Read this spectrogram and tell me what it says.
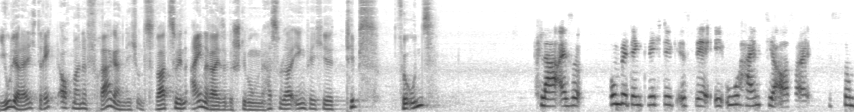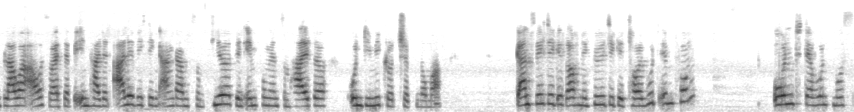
Julia, da hätte ich direkt auch mal eine Frage an dich und zwar zu den Einreisebestimmungen. Hast du da irgendwelche Tipps für uns? Klar, also unbedingt wichtig ist der EU-Heimtierausweis. Das ist so ein blauer Ausweis, der beinhaltet alle wichtigen Angaben zum Tier, den Impfungen, zum Halter und die Mikrochip-Nummer. Ganz wichtig ist auch eine gültige Tollwutimpfung und der Hund muss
